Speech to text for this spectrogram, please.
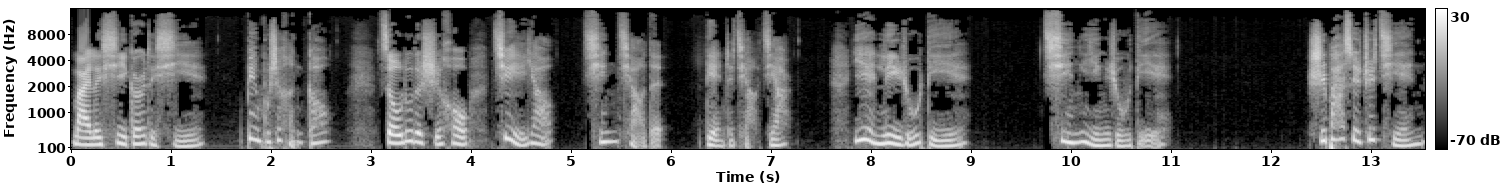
买了细跟的鞋，并不是很高，走路的时候却也要轻巧地踮着脚尖儿，艳丽如蝶。轻盈如蝶。十八岁之前，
